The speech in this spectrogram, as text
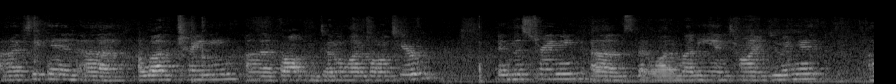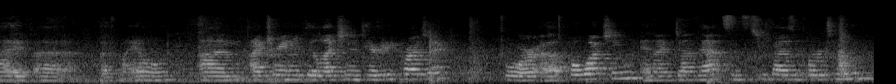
I've taken, uh, a lot of training, uh, vol- done a lot of volunteer in this training, um, spent a lot of money and time doing it. I've, uh, of my own. Um, I train with the Election Integrity Project for, uh, poll watching, and I've done that since 2014.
